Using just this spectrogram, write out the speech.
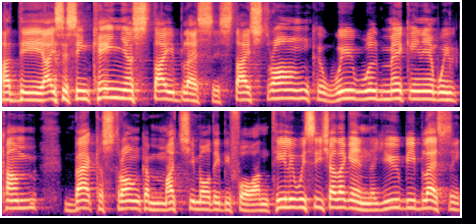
At the ICC in Kenya, stay blessed, stay strong. We will make it and we come back strong much more than before. Until we see each other again, you be blessed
